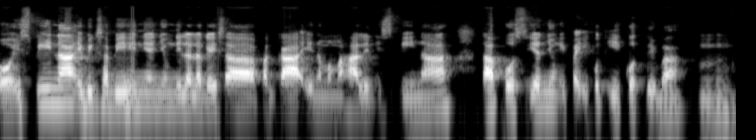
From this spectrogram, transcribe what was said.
O espina, ibig sabihin yan yung nilalagay sa pagkain na mamahalin, espina. Tapos yan yung ipaikot-ikot, di ba? mm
